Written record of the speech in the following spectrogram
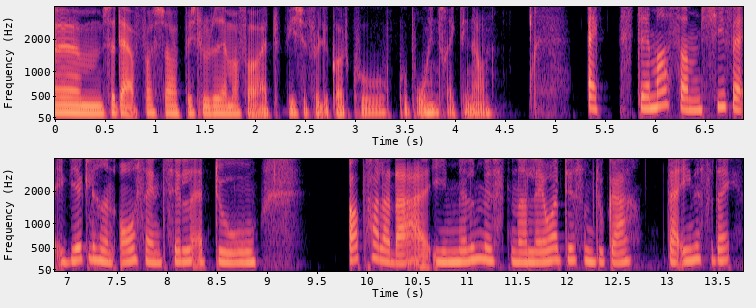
øhm, så derfor så besluttede jeg mig for, at vi selvfølgelig godt kunne, kunne bruge hendes rigtige navn. Er stemmer som Shifa i virkeligheden årsagen til, at du opholder dig i Mellemøsten og laver det, som du gør hver eneste dag?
